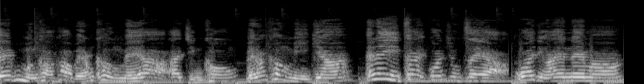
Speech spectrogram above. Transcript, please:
迄门口靠袂当放麦啊，爱净空，袂当放物件，安尼伊才会管伤济啊？我一定要安尼吗？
